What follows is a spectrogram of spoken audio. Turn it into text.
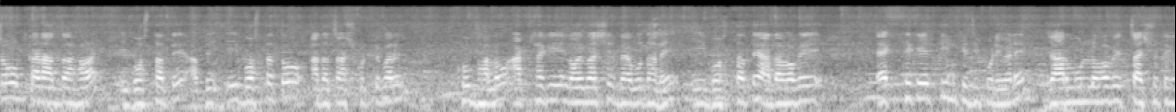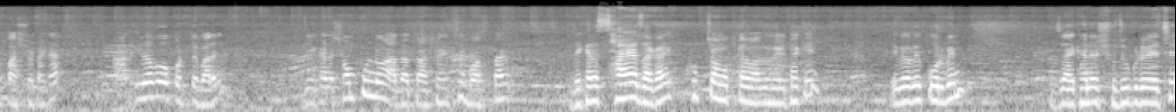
চমৎকার আদা হয় এই বস্তাতে। আপনি এই বস্তাতেও আদা চাষ করতে পারেন। খুব ভালো। আট থেকে নয় মাসের ব্যবধানে এই বস্তাতে আদা হবে এক থেকে তিন কেজি পরিমাণে, যার মূল্য হবে চারশো থেকে পাঁচশো টাকা। আর এভাবেও করতে পারেন। যেখানে সম্পূর্ণ আদা চাষ হয়েছে বস্তা যেখানে ছায়া জায়গায় খুব চমৎকারভাবে হয়ে থাকে, এভাবে করবেন। যা এখানে সুযোগ রয়েছে।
